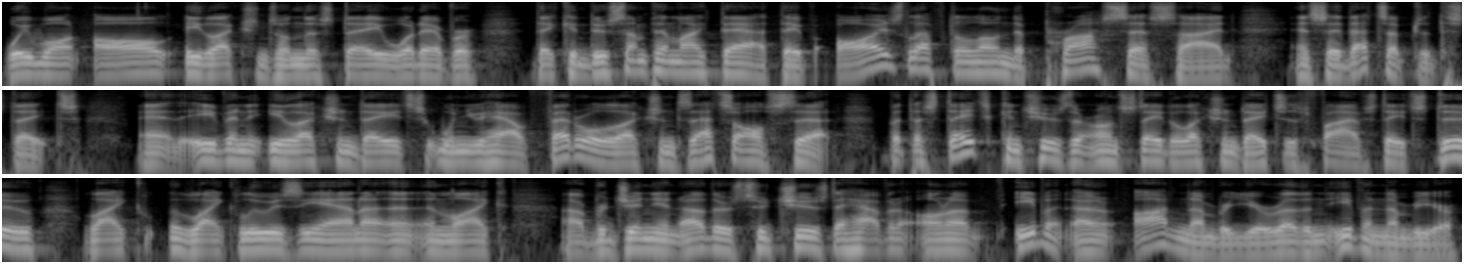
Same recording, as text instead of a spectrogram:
We want all elections on this day, whatever. They can do something like that. They've always left alone the process side and say that's up to the states. And even election dates, when you have federal elections, that's all set. But the states can choose their own state election dates, as five states do, like like Louisiana and, and like uh, Virginia and others who choose to have it on a even an odd number year rather than even number year.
